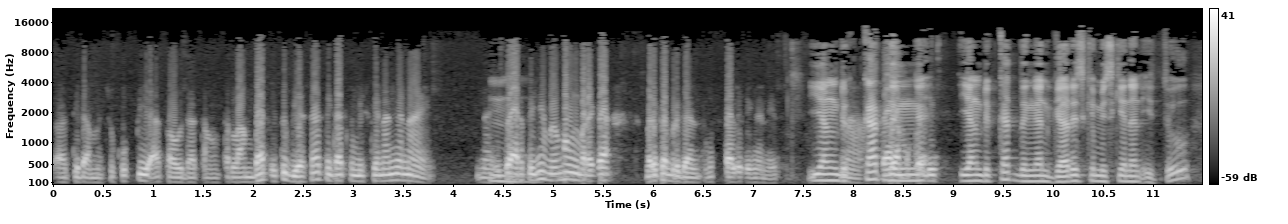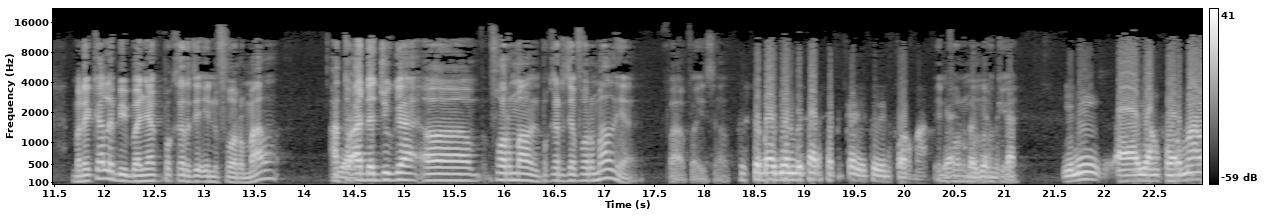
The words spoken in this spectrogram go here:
eh, tidak mencukupi atau datang terlambat itu biasanya tingkat kemiskinannya naik. Nah, itu Hmm. artinya memang mereka mereka bergantung sekali dengan itu. yang Nah, dekat dalam dengan kondisi- yang dekat dengan garis kemiskinan itu mereka lebih banyak pekerja informal atau Ya. ada juga eh, formal pekerja formalnya Pak Faisal sebagian besar saya pikir itu informal, Informal, ya sebagian oke. besar ini eh, yang formal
